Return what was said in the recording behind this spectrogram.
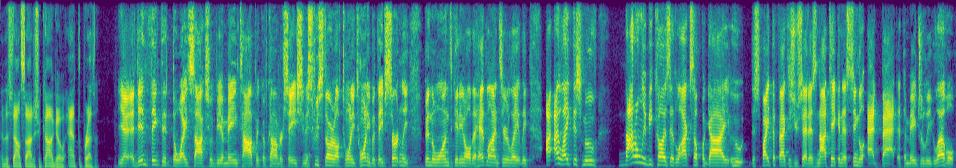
in the south side of Chicago at the present. Yeah, I didn't think that the White Sox would be a main topic of conversation as we started off 2020, but they've certainly been the ones getting all the headlines here lately. I, I like this move not only because it locks up a guy who, despite the fact, as you said, has not taken a single at bat at the major league level,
